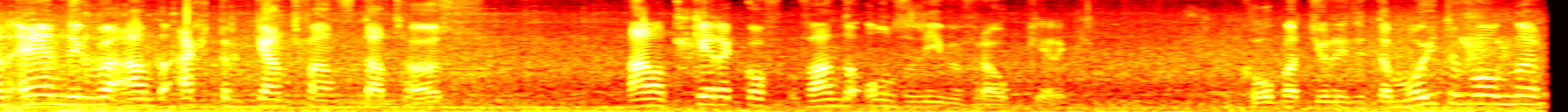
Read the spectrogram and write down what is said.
Dan eindigen we aan de achterkant van het stadhuis, aan het kerkhof van de Onze Lieve Vrouwkerk. Ik hoop dat jullie dit de moeite vonden.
